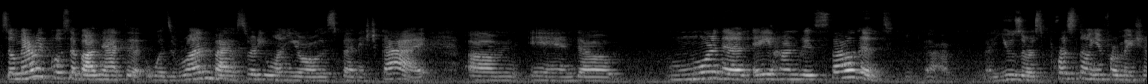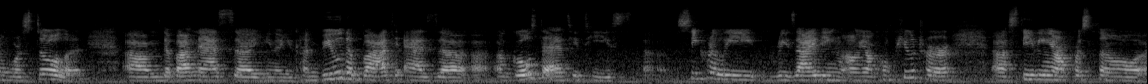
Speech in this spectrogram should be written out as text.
So Mariposa botnet that was run by a 31-year-old Spanish guy, um, and uh, more than 800,000 uh, users' personal information were stolen. Um, the botnets, uh, you know, you can view the bot as a, a, ghost entity uh, secretly residing on your computer, uh, stealing your personal uh,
